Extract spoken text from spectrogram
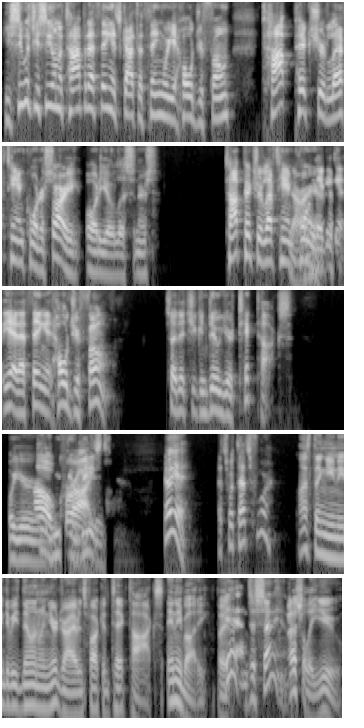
You see what you see on the top of that thing? It's got the thing where you hold your phone. Top picture, left hand corner. Sorry, audio listeners. Top picture, left hand Yeah, corner. right they got that, yeah, that thing. It holds your phone so that you can do your TikToks or your. Oh, Christ. videos. Oh yeah, that's what that's for. Last thing you need to be doing when you're driving is fucking TikToks. Anybody, but yeah, I'm just saying. especially you.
